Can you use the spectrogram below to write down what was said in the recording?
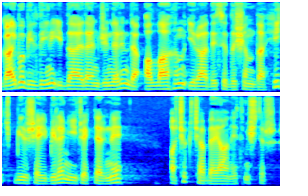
gaybı bildiğini iddia eden cinlerin de Allah'ın iradesi dışında hiçbir şey bilemeyeceklerini açıkça beyan etmiştir.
